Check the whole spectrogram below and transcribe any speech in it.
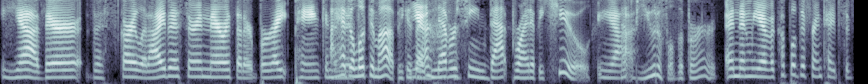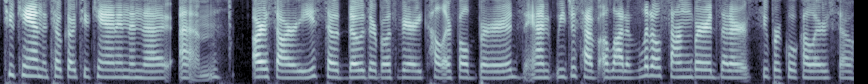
yeah, they're the scarlet ibis are in there with that are bright pink. And I had to look them up because Yeah. I've never seen that bright of a hue. Yeah. that beautiful the bird. And then we have a couple different types of toucan, the toco toucan, and then the um, aracaris. So those are both very colorful birds. And we just have a lot of little songbirds that are super cool colors. So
